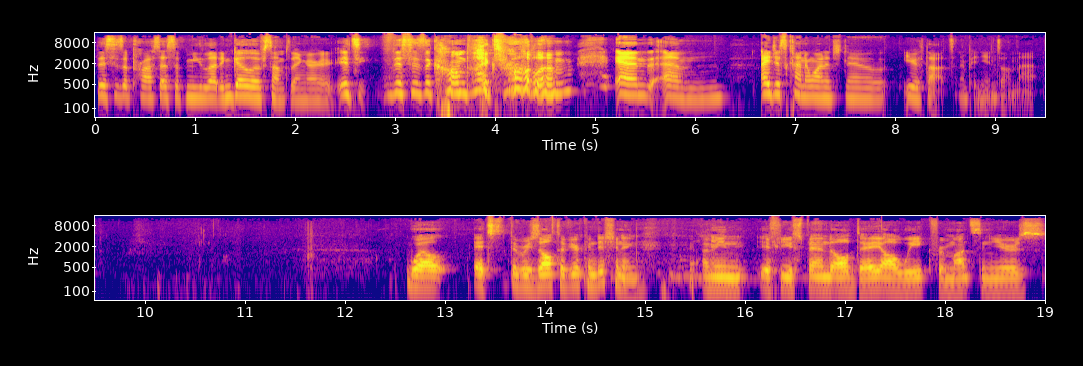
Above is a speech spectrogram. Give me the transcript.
this is a process of me letting go of something or it's this is a complex problem and um, I just kind of wanted to know your thoughts and opinions on that. Well, it's the result of your conditioning. I mean, if you spend all day, all week, for months and years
